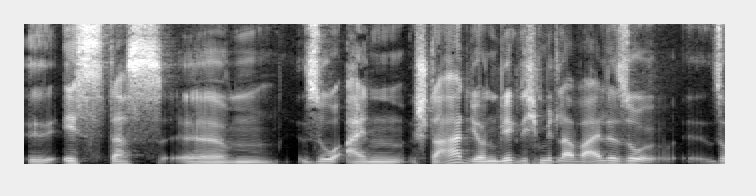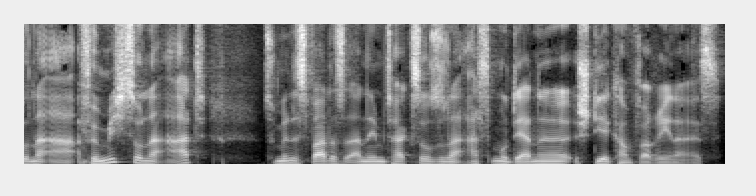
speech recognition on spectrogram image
ist, dass ähm, so ein Stadion wirklich mittlerweile so, so eine Art, für mich so eine Art, zumindest war das an dem Tag so, so eine Art moderne Stierkampfarena ist.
